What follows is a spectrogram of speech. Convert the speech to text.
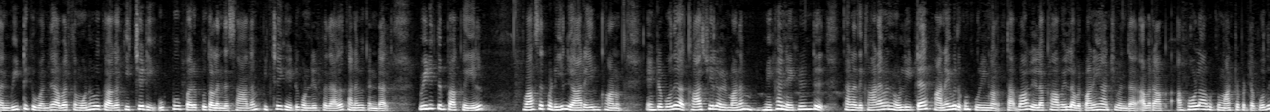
தன் வீட்டுக்கு வந்து அவர் தம் உணவுக்காக கிச்சடி உப்பு பருப்பு கலந்த சாதம் பிச்சை கேட்டு கொண்டிருப்பதாக கனவு கண்டார். விழித்து பார்க்கையில் வாசற்படியில் யாரையும் காணும் என்றபோது அக்காட்சியில் அவள் மனம் மிக நெகிழ்ந்து தனது கணவன் உள்ளிட்ட அனைவருக்கும் கூறினாள். தபால் இலக்காவில் அவர் பணியாற்றி வந்தார். அவர் அகோலாவுக்கு மாற்றப்பட்ட போது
